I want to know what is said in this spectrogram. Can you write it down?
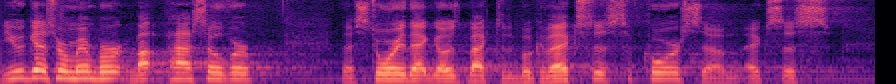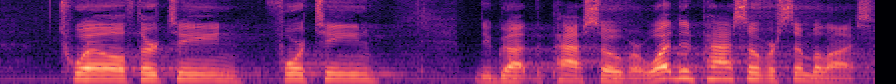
do you guys remember about Passover? The story that goes back to the book of Exodus, of course, um, Exodus 12, 13, 14. You've got the Passover. What did Passover symbolize?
